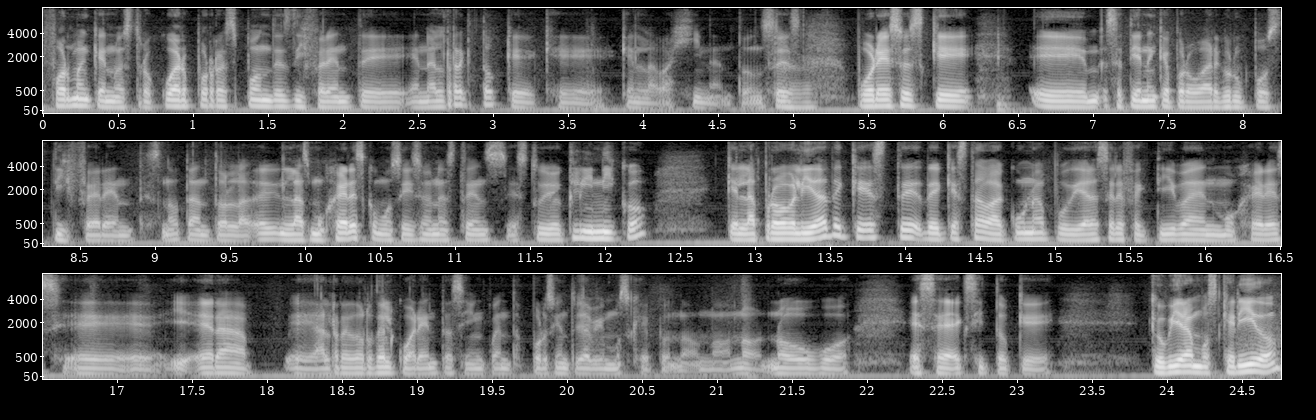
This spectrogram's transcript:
forma en que nuestro cuerpo responde es diferente en el recto que, en la vagina. Entonces, por eso es que em, se tienen que probar grupos diferentes, ¿no? Tanto en las mujeres, como se hizo en este estudio clínico, que la probabilidad de que, este, de que esta vacuna pudiera ser efectiva en mujeres eh, era eh, alrededor del 40-50%. Ya vimos que pues, no, no, no, no hubo ese éxito que, que hubiéramos querido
